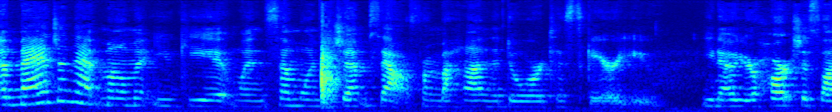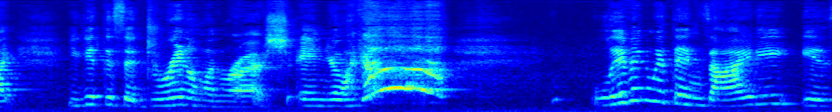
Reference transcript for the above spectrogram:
imagine that moment you get when someone jumps out from behind the door to scare you. You know, your heart's just like, you get this adrenaline rush and you're like, ah! Living with anxiety is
